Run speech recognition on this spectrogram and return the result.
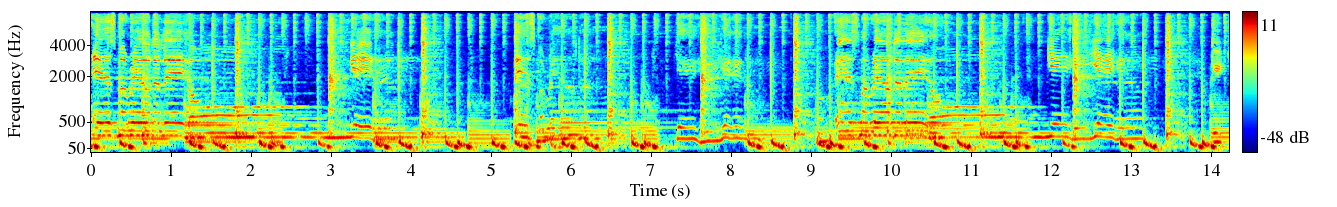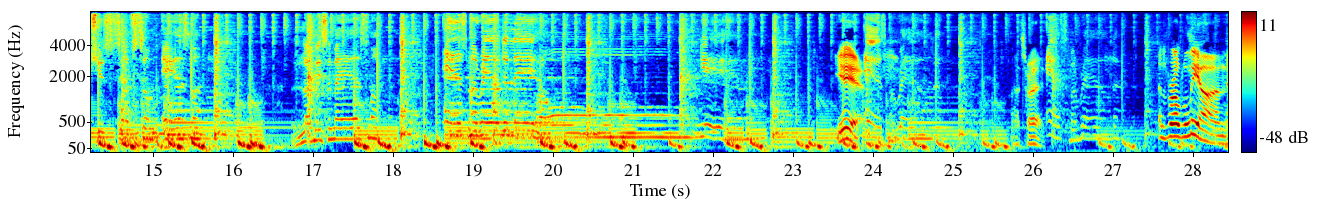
Esmeralda Leon. Some asthma. Leon. Yeah. Yeah, Esmeralda. that's right. Esmeralda. Esmeralda Leon.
